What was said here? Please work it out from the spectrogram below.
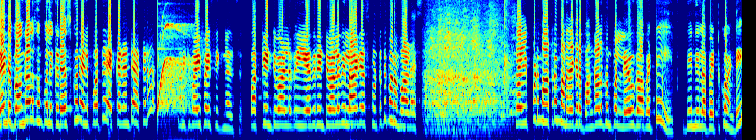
రెండు బంగాళదుంపలు ఇక్కడ వేసుకొని వెళ్ళిపోతే ఎక్కడంటే అక్కడ మనకి వైఫై సిగ్నల్స్ పక్కింటి వాళ్ళవి ఎదురింటి వాళ్ళవి లాగేసుకుంటుంది మనం వాడేస్తాం. సో ఇప్పుడు మాత్రం మన దగ్గర బంగాళదుంపలు లేవు కాబట్టి దీన్ని ఇలా పెట్టుకోండి.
